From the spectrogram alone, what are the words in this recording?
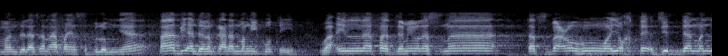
Menjelaskan apa yang sebelumnya. Tabi'an dalam keadaan mengikuti. Wa illa fadzami'ul asma' tatsba'uhu wa yukhti' jiddan man.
